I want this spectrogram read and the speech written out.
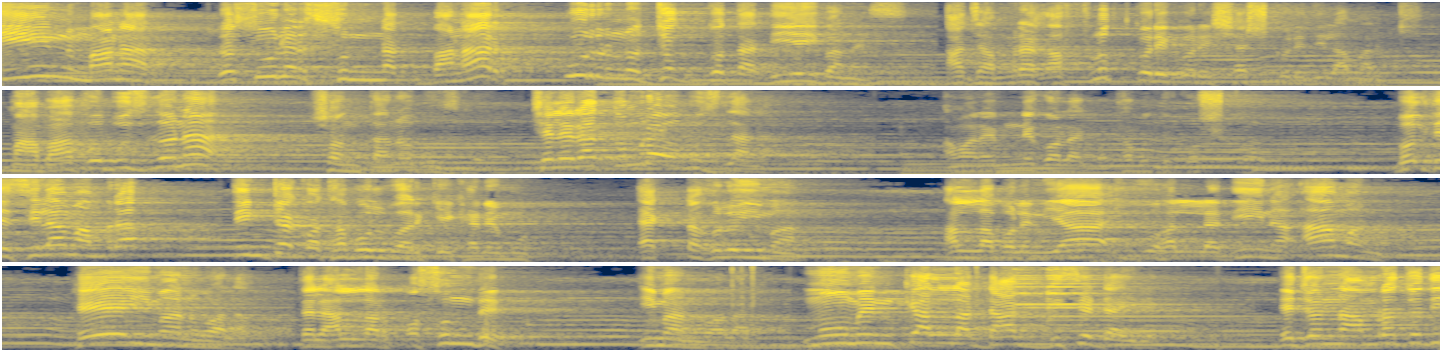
দিন মানার, রসুলের সুন্নাত বানার পূর্ণ যোগ্যতা দিয়েই বানাইছে। আজ আমরা গাফলত করে করে শেষ করে দিলাম আর কি। মা বাপও বুঝলো না, সন্তানও বুঝলো। ছেলেরা তোমরাও বুঝলা না। আমার এমনি গলায় কথা বলতে কষ্ট বলতেছিলাম আমরা, তিনটা কথা বলব আর কি এখানে মোট। একটা হলো ইমান আল্লাহ বলেন, ইয়া ইয়ুহাল্লাযীনা আমানু। হে ইমানওয়ালা তাহলে আল্লাহর পছন্দের ইমানওয়ালা মোমেনকে আল্লাহ ডাক দিছে ডাইরেক্ট। এজন্য আমরা যদি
